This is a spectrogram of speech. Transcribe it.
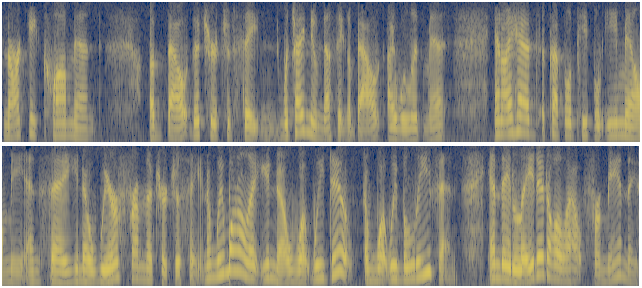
snarky comment about the Church of Satan, which I knew nothing about, I will admit. And I had a couple of people email me and say, you know, we're from the Church of Satan and we want to let you know what we do and what we believe in. And they laid it all out for me and they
